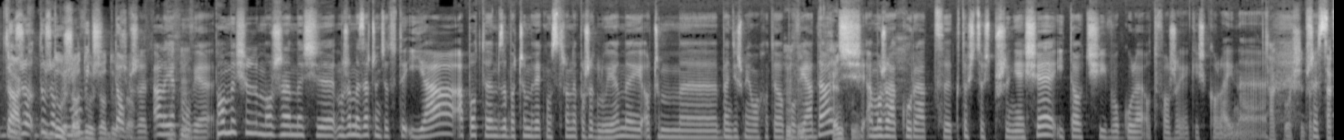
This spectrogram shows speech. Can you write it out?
dużo, tak, dużo, dużo, dużo, dużo, Dobrze, ale jak mhm. mówię, pomyśl, możemy zacząć, e, możemy zacząć od ty i ja, a potem zobaczymy, w jaką stronę pożeglujemy i o czym e, będziesz miał ochotę mhm. opowiadać. Mhm, a może akurat ktoś coś przyniesie i to ci w ogóle otworzy jakieś kolejne tak, właśnie, przestrzenie.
